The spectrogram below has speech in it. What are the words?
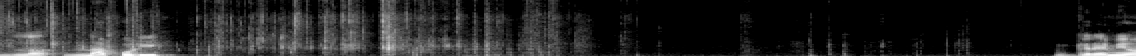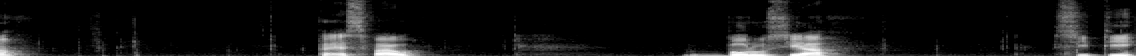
dla Napoli. Gremio, PSV, Borussia, City,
